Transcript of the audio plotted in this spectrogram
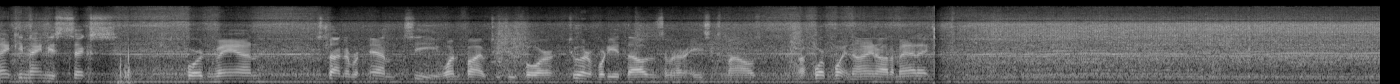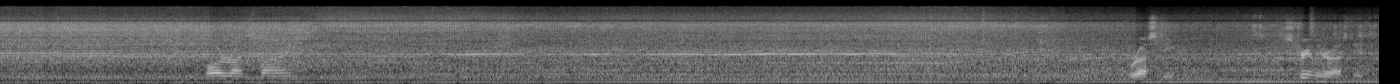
1996 Ford van, stock number MT15224, 248,786 miles, a 4.9 automatic. Motor runs fine. Rusty. Extremely rusty.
